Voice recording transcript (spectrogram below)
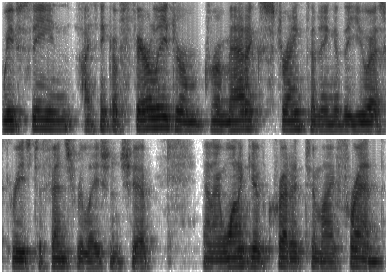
we've seen, I think, a fairly dram- dramatic strengthening of the US Greece defense relationship. And I want to give credit to my friend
